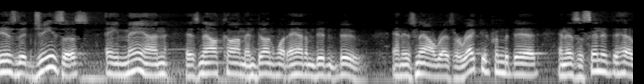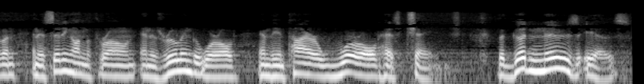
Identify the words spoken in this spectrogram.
is that Jesus, a man, has now come and done what Adam didn't do and is now resurrected from the dead and has ascended to heaven and is sitting on the throne and is ruling the world and the entire world has changed. The good news is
